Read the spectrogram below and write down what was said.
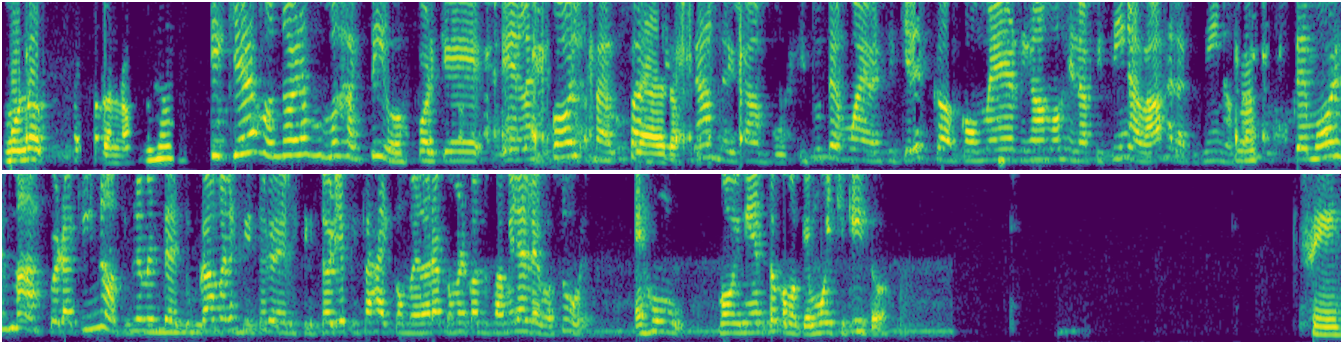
monótono. Y quieres o no éramos más activos, porque en la escuela, o sea, tú sabes que es grande el campus y tú te mueves. Si quieres comer, digamos, en la piscina, vas a la piscina, o sea, te mueves más, pero aquí no, simplemente de tu cama al escritorio, del escritorio quizás al comedor a comer con tu familia, luego subes. Es un movimiento como que muy chiquito. Sí,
